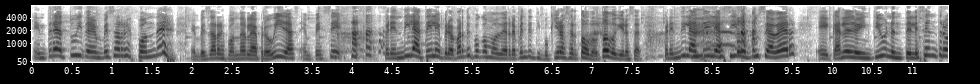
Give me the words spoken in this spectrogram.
Entré a Twitter, empecé a responder, empecé a responderle a Providas, empecé, prendí la tele, pero aparte fue como de repente, tipo, quiero hacer todo, todo quiero hacer. Prendí la tele así, me puse a ver eh, Canal 21 en Telecentro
